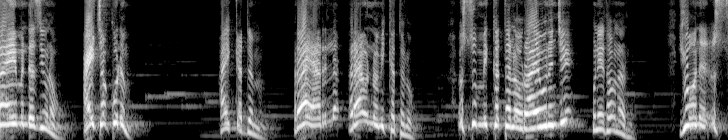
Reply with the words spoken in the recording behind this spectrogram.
ራእይም እንደዚሁ ነው። አይቸኩልም አይቀደምም። ራእይ አይደለ? ራእዩን ነው የሚከተለው። እሱ የሚከተለው ራእዩን እንጂ ሁኔታውን አለ የሆነ እሱ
